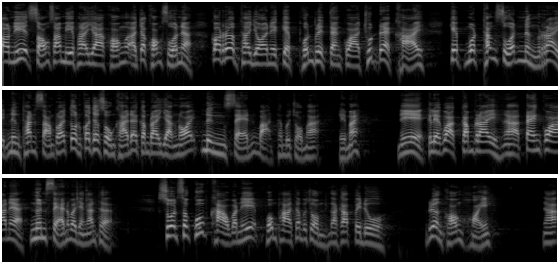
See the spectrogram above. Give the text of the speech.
ตอนนี้สองสามีภรรยาของเจ้าของสวนเนี่ยก็เริ่มทยอยเนี่ยเก็บผลผลิตแตงกวาชุดแรกขาย เก็บหมดทั้งสวน 1 ไร่ 1,300 ต้น ก็จะส่งขายได้กำไรอย่างน้อย 1 0 0 0 0แสนบาทท่านผู้ชมฮะเห็นไหมนี่ก็เรียกว่ากำไรนะฮะแตงกวาเนี่ยเงินแสนว่าอย่างนั้นเถอะ ส่วนสกู๊ปข่าววันนี้ ผมพาท่านผู้ชมนะครับไปดูเรื่องของหอยนะ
